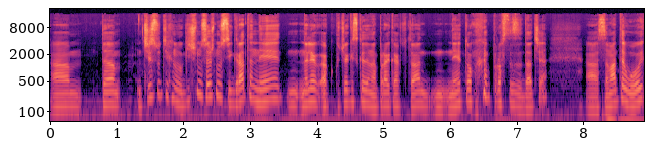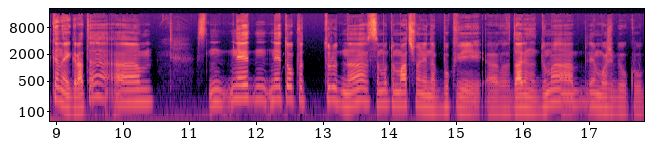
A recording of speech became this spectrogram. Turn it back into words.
А, да, чисто технологично, всъщност играта не е, нали, ако човек иска да направи както трябва, не е толкова проста задача. А, самата логика на играта а, не, е, не е толкова трудна. Самото мачване на букви а, в дадена дума е може би около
